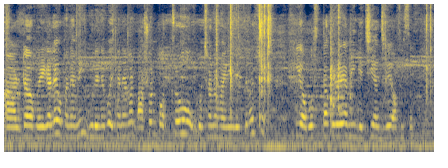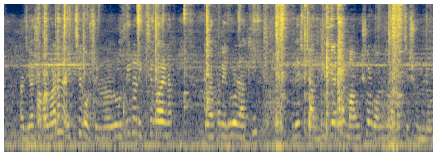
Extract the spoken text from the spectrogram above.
আর ওটা হয়ে গেলে ওখানে আমি গুলে নেব। এখানে আমার বাসনপত্র গোছানো হয়নি, দেখতে পাচ্ছ? কি অবস্থা করে আমি গেছি আজকে অফিসে আজকে সকালবেলা না ইচ্ছে করছিল না, রোজ দিন আর ইচ্ছে করে না। তো এখন এগুলো রাখি। বেশ চারদিক দিয়ে একটা মাংসর গন্ধ আসছে সুন্দর।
